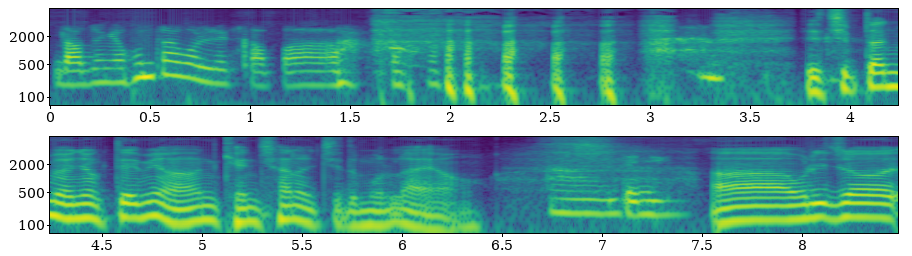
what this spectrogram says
나중에 혼자 걸릴까봐. 집단 면역되면 괜찮을지도 몰라요. 아, 네. 아, 우리 저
